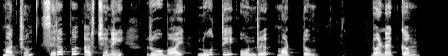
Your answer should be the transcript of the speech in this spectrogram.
மற்றும் சிறப்பு அர்ச்சனை ரூபாய் நூற்றி ஒன்று மட்டும். வணக்கம்.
